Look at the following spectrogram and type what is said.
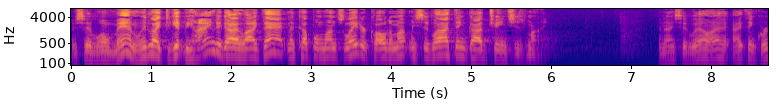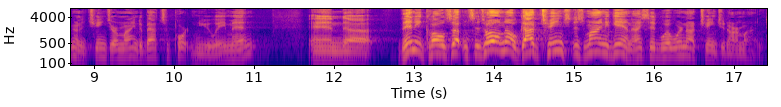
I said, Well, man, we'd like to get behind a guy like that. And a couple months later, called him up and he said, Well, I think God changed his mind. And I said, Well, I, I think we're going to change our mind about supporting you. Amen. And uh, then he calls up and says, Oh, no, God changed his mind again. I said, Well, we're not changing our mind.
